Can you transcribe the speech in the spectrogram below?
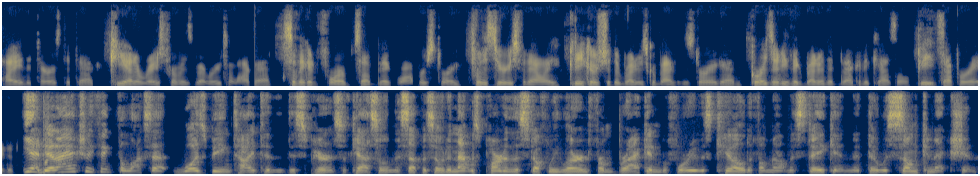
tying the terrorist attack? Had erased from his memory to lock that, so they can form some big whopper story for the series finale. Nico, should the writers go back to the story again? Or is anything better than Beckett and the Castle being separated? Yeah, Dan, I actually think the LokSat was being tied to the disappearance of Castle in this episode, and that was part of the stuff we learned from Bracken before he was killed, if I'm not mistaken, that there was some connection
